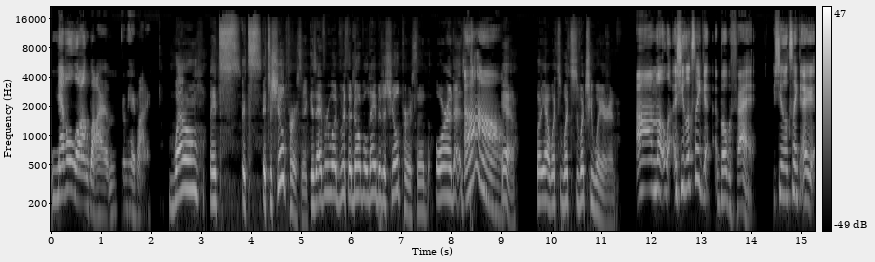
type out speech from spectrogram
Neville Longbottom from Harry Potter. well it's it's it's a shield person because everyone with a normal name is a shield person or an Oh, Yeah. But yeah, what's what's what's she wearing? Um, she looks like Boba Fett. She looks like a,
